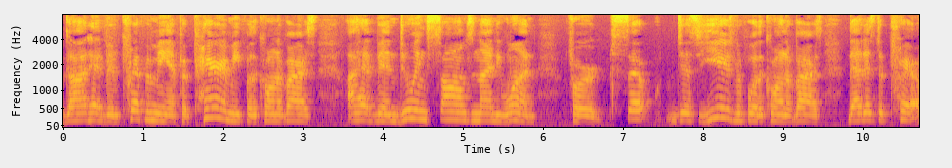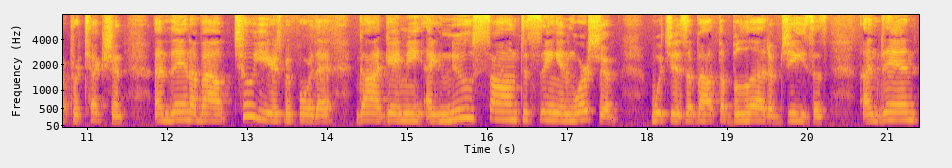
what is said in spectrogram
God had been prepping me and preparing me for the coronavirus. I had been doing Psalms 91 for just years before the coronavirus. That is the prayer of protection. And then about two years before that, God gave me a new song to sing in worship, which is about the blood of Jesus. And then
